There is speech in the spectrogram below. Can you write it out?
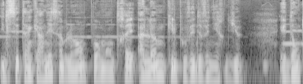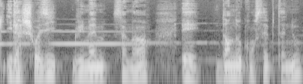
Il s'est incarné simplement pour montrer à l'homme qu'il pouvait devenir Dieu. Et donc, il a choisi lui-même sa mort, et dans nos concepts à nous,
